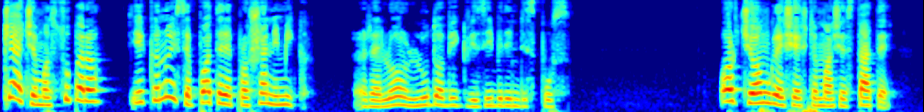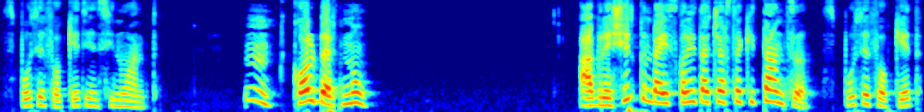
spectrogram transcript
Ceea ce mă supără e că nu îi se poate reproșa nimic, reluă Ludovic vizibil indispus. Orice om greșește, majestate, spuse Fochet insinuant. Mm, Colbert nu. A greșit când a iscălit această chitanță, spuse Fochet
